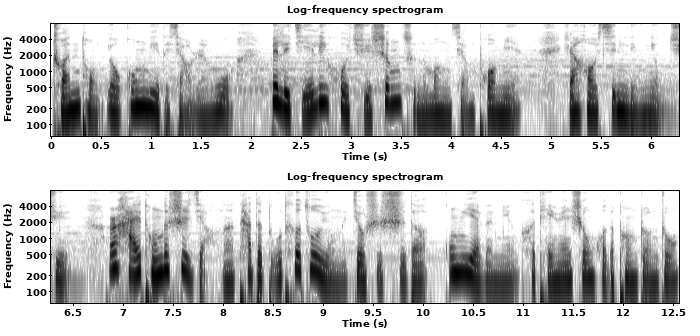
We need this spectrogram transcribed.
传统又功利的小人物为了竭力获取生存的梦想破灭，然后心灵扭曲。而孩童的视角呢，它的独特作用呢，就是使得工业文明和田园生活的碰撞中，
